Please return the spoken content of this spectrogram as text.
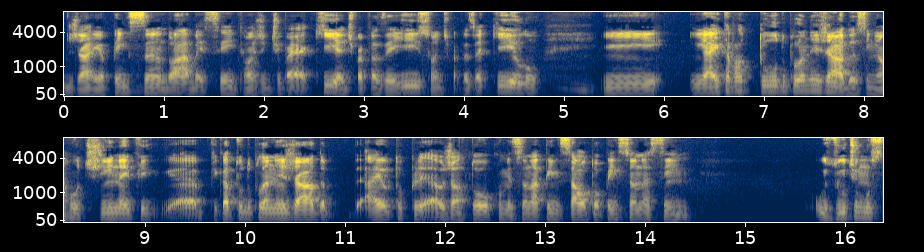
já ia pensando, ah, vai ser, então a gente vai aqui, a gente vai fazer isso, a gente vai fazer aquilo. E, e aí tava tudo planejado, assim, a rotina e fica, eh, fica tudo planejado. Aí eu, tô, eu já tô começando a pensar, eu tô pensando assim, os últimos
